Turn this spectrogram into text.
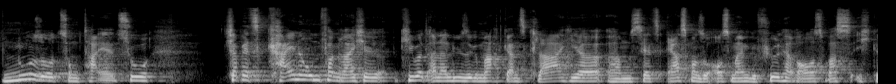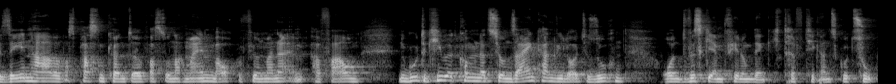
nur so zum Teil zu. Ich habe jetzt keine umfangreiche Keyword-Analyse gemacht, ganz klar. Hier ähm, ist jetzt erstmal so aus meinem Gefühl heraus, was ich gesehen habe, was passen könnte, was so nach meinem Bauchgefühl und meiner Erfahrung eine gute Keyword-Kombination sein kann, wie Leute suchen. Und Whisky-Empfehlung, denke ich, trifft hier ganz gut zu.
